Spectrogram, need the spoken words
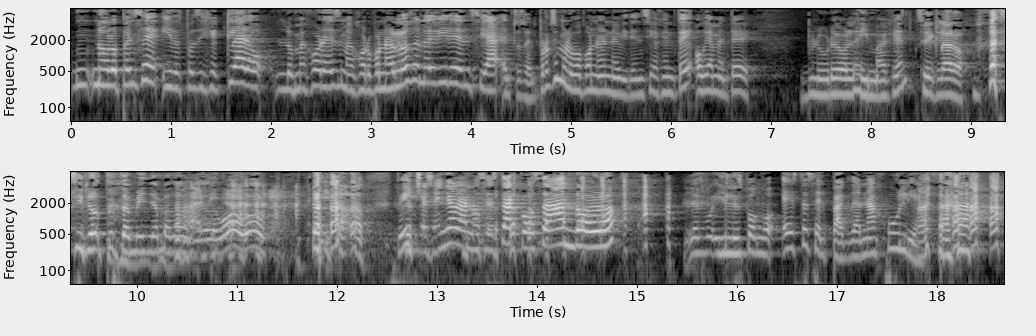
No lo pensé y después dije, claro, lo mejor es mejor ponerlos en evidencia. Entonces, el próximo lo voy a poner en evidencia, gente. Obviamente, blureo la imagen. Sí, claro. Si no, tú también mandabas video de, wow, wow. Pinche señora nos está acosando, ¿no? Les y les pongo, este es el pack de Ana Julia.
